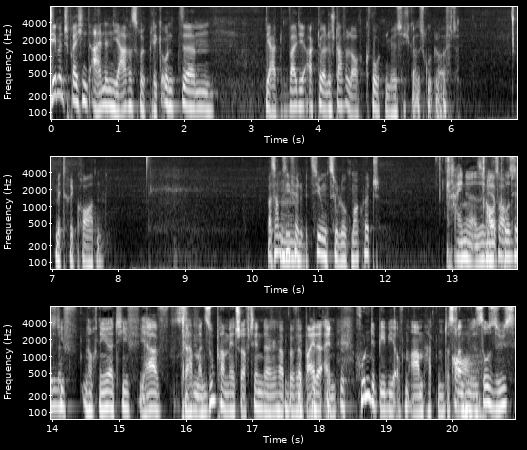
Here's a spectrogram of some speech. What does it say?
Dementsprechend einen Jahresrückblick und ähm, ja, weil die aktuelle Staffel auch quotenmäßig ganz gut läuft. Mit Rekorden. Was haben mhm. Sie für eine Beziehung zu Luke Mockridge? Keine, also weder positiv noch negativ. Ja, wir haben ein super Match auf Tinder gehabt, weil wir beide ein Hundebaby auf dem Arm hatten und das fanden oh. wir so süß,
